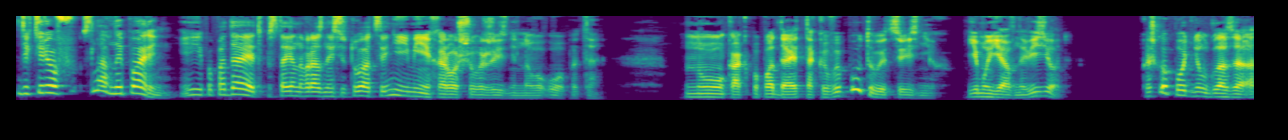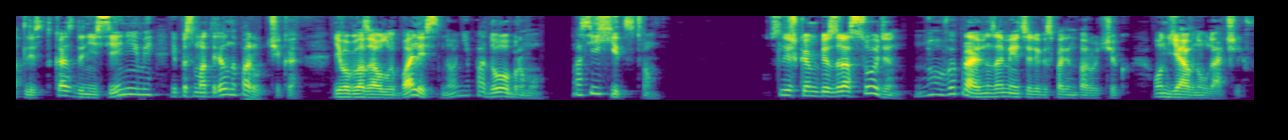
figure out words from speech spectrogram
Дегтярев славный парень и попадает постоянно в разные ситуации, не имея хорошего жизненного опыта. Ну, как попадает, так и выпутывается из них. Ему явно везет. Кашко поднял глаза от листка с донесениями и посмотрел на поручика. Его глаза улыбались, но не по-доброму, а с ехидством. Слишком безрассуден. Ну, вы правильно заметили, господин поручик. Он явно удачлив.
